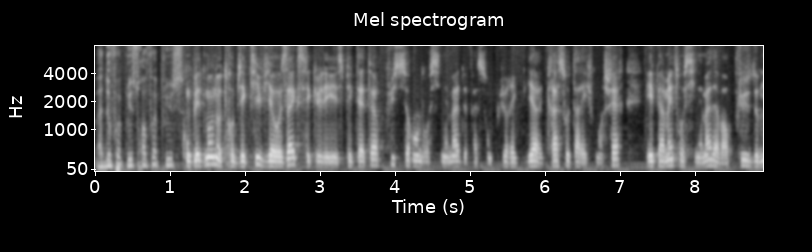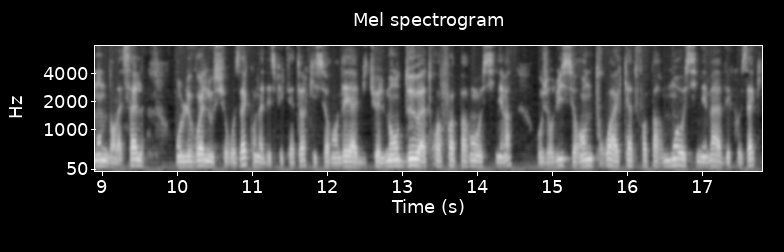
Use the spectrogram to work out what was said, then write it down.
bah, deux fois plus, trois fois plus. Complètement, notre objectif via Ozac, c'est que les spectateurs puissent se rendre au cinéma de façon plus régulière grâce aux tarifs moins chers et permettre au cinéma d'avoir plus de monde dans la salle. On le voit nous sur Ozac, on a des spectateurs qui se rendaient habituellement deux à trois fois par an au cinéma. Aujourd'hui, ils se rendent trois à quatre fois par mois au cinéma avec Ozac.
